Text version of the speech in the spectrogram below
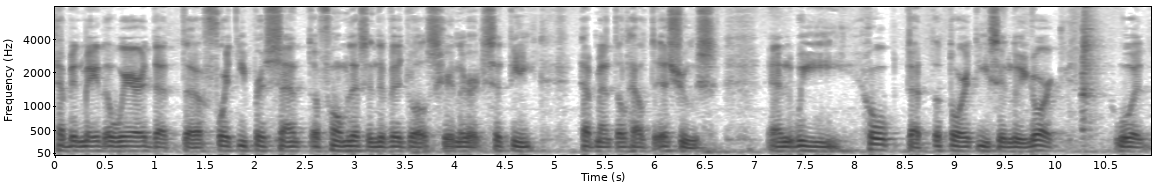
have been made aware that 40% uh, of homeless individuals here in New York City have mental health issues. And we hope that authorities in New York would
